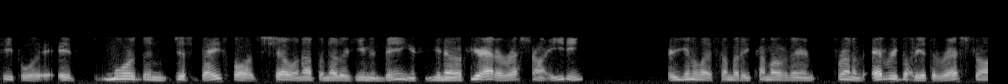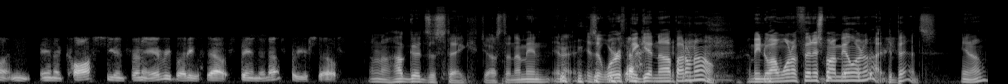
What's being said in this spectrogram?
people, it's more than just baseball. It's showing up another human being. If you know, if you're at a restaurant eating, are you going to let somebody come over there in front of everybody at the restaurant and, and accost you in front of everybody without standing up for yourself? I don't know how good's a steak, Justin. I mean, is it worth me getting up? I don't know. I mean, do I want to finish my meal or not? Depends. You know.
